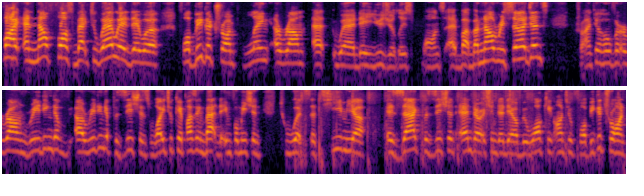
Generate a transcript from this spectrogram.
fight and now forced back to where, where they were for Bigatron playing around at where they usually spawns at. But, but now Resurgence trying to hover around, reading the uh, reading the positions. Y2K passing back the information towards the team here, exact position and direction that they'll be walking onto for Bigatron,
